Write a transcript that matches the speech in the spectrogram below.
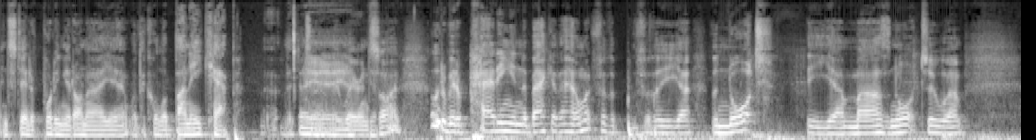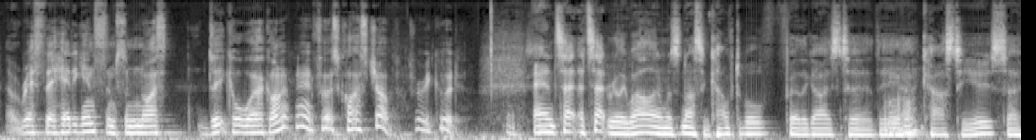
instead of putting it on a uh, what they call a bunny cap uh, that Yeah, uh, yeah, they wear yeah. inside. A little bit of padding in the back of the helmet for the for the uh, the Naught, the uh, Mars Naught to um, rest their head against, and some nice decal work on it. Yeah, first class job, very good. And it sat, it sat really well and was nice and comfortable for the guys to the uh, Mhm. cast to use. So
